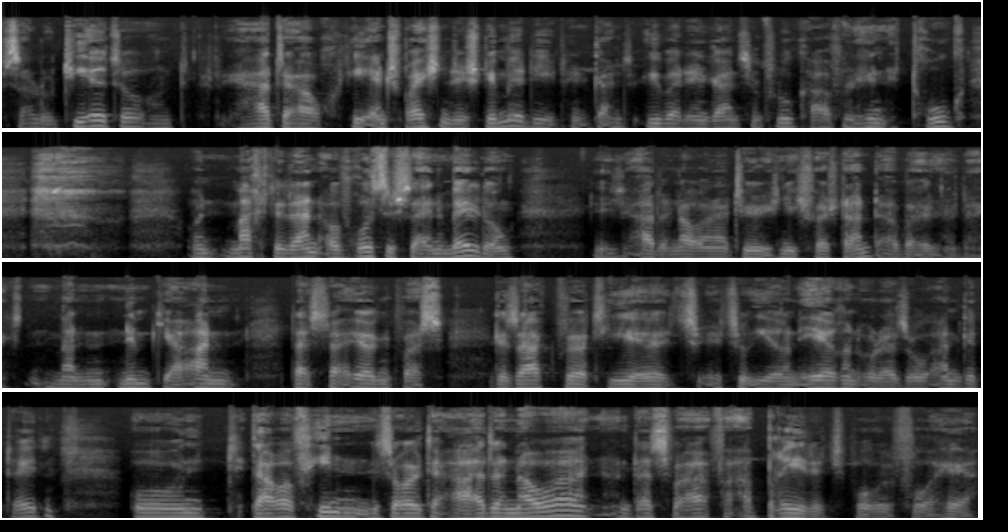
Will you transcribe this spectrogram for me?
salutierte und er hatte auch die entsprechende Stimme, die den ganz, über den ganzen Flughafen hin trug und machte dann auf Russisch seine Meldung. Die Adenauer natürlich nicht verstand, aber man nimmt ja an, dass da irgendwas gesagt wird, hier zu ihren Ehren oder so angetreten. Und daraufhin sollte Adenauer, und das war verabredet wohl vorher,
